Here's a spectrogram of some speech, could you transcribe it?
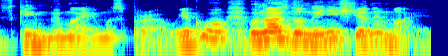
з ким ми маємо справу, якого у нас донині ще немає.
